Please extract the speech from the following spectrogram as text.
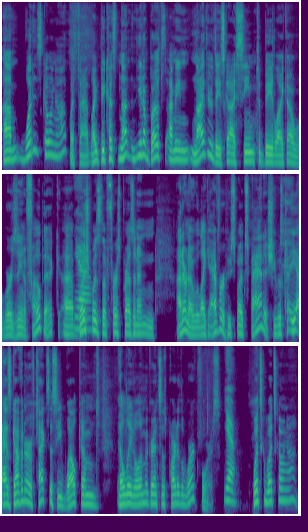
Um, what is going on with that? Like, because not, you know, both, I mean, neither of these guys seem to be like, oh, we're xenophobic. Uh, Bush was the first president, in, I don't know, like ever who spoke Spanish. He was, as governor of Texas, he welcomed illegal immigrants as part of the workforce. Yeah. What's, what's going on?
